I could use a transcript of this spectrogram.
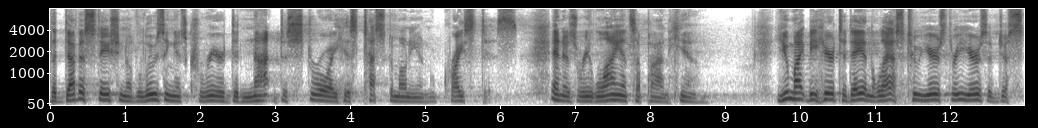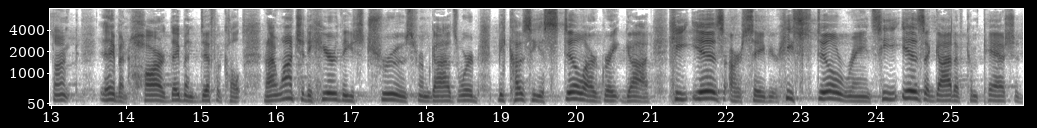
the devastation of losing his career did not destroy his testimony in who Christ is and his reliance upon him. You might be here today, in the last two years, three years have just stunk. They've been hard, they've been difficult. And I want you to hear these truths from God's Word because He is still our great God. He is our Savior. He still reigns. He is a God of compassion.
